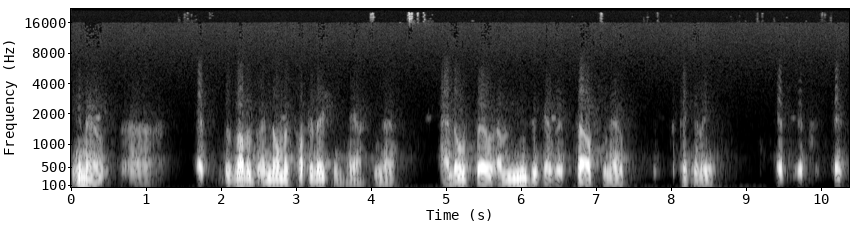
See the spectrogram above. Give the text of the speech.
you know, uh, it's, there's not an enormous population here, you know, and also a music as itself, you know, particularly, it's it's it's.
